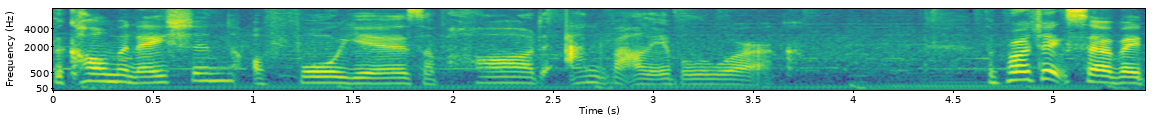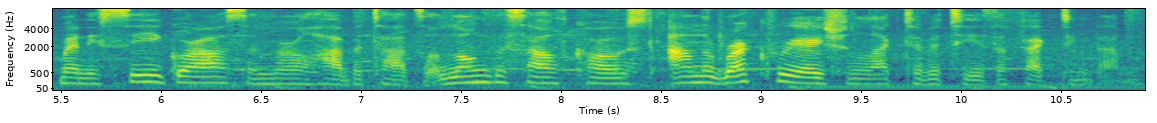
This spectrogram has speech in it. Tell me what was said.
the culmination of four years of hard and valuable work. The project surveyed many seagrass and maerl habitats along the south coast and the recreational activities affecting them.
